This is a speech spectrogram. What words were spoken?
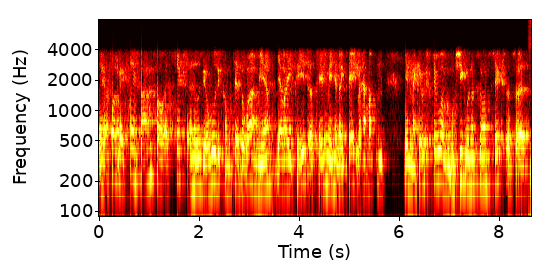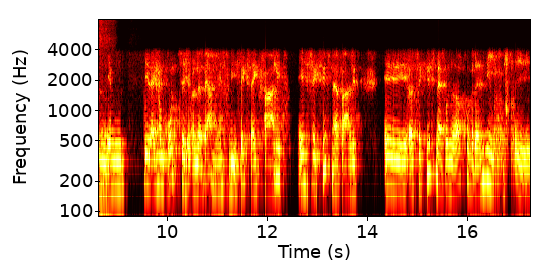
Øh, og folk er ekstremt bange for, at sex er noget, vi overhovedet ikke kommer til at berøre mere. Jeg var i P1 og talte med Henrik Dahl, og han var sådan, jamen man kan jo ikke skrive om musik uden at skrive om sex, og så er jeg sådan, jamen det er der ikke nogen grund til at lade være med, fordi sex er ikke farligt. Øh, sexisme er farligt. Øh, og sexisme er bundet op på, hvordan vi øh,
